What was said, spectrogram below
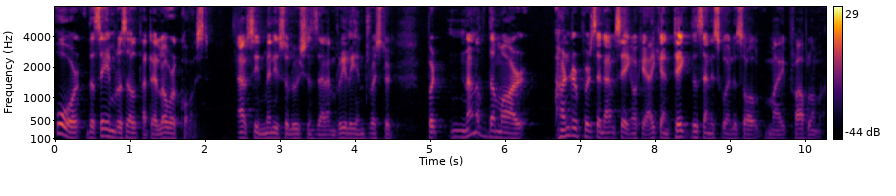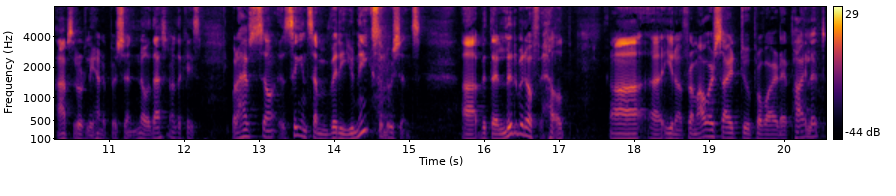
or the same result at a lower cost? I've seen many solutions that I'm really interested, but none of them are 100% I'm saying, okay, I can take this and it's going to solve my problem absolutely 100%. No, that's not the case. But I have so, seen some very unique solutions uh, with a little bit of help, uh, uh, you know, from our side to provide a pilot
